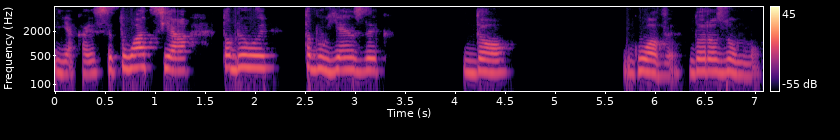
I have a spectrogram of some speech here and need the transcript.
jaka jest sytuacja. To, były, to był język do głowy, do rozumu.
